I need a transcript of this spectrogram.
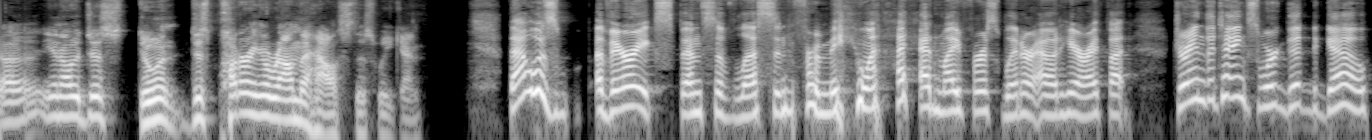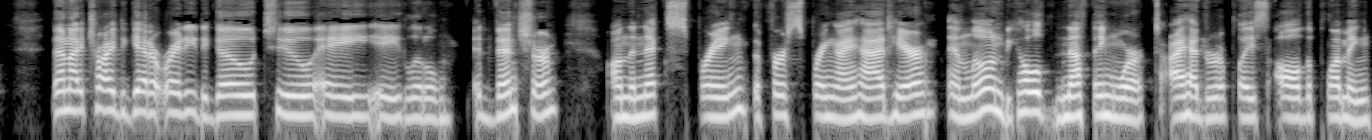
uh, you know, just doing just puttering around the house this weekend. That was a very expensive lesson for me when I had my first winter out here. I thought drain the tanks, we're good to go. Then I tried to get it ready to go to a a little adventure on the next spring, the first spring I had here. And lo and behold, nothing worked. I had to replace all the plumbing.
